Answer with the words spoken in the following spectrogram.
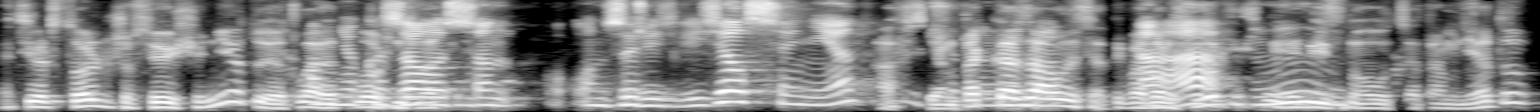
а tier storage все еще нету. И А мне на казалось, он, он зарелизился, нет? а всем так казалось, а ты потом А, смотришь на релиз ноутс, а там нету.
